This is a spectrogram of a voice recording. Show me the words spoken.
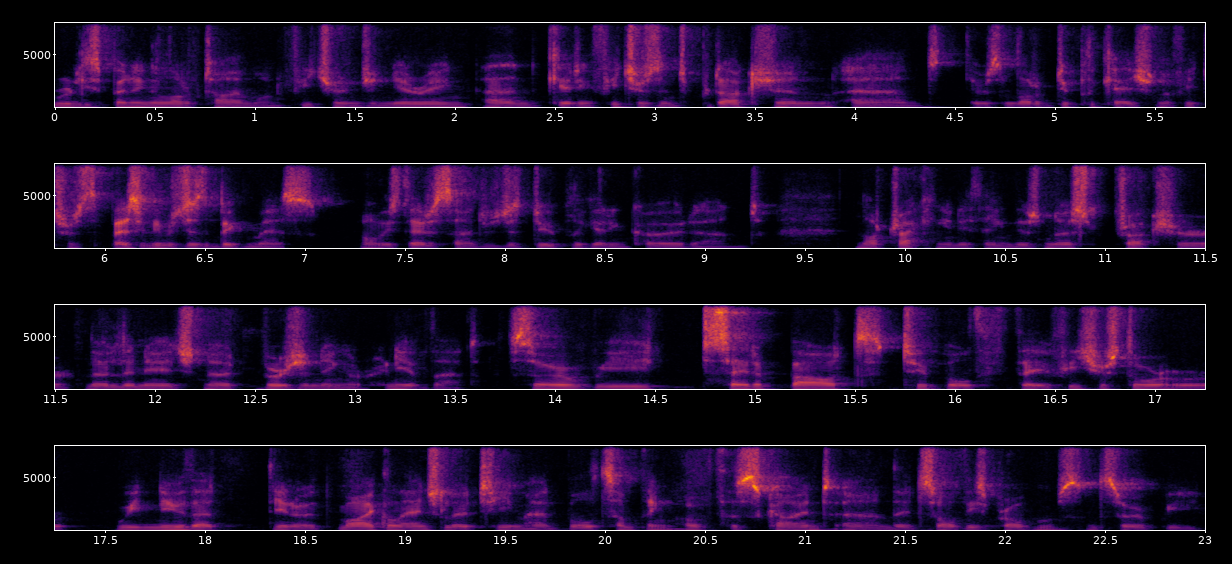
really spending a lot of time on feature engineering and getting features into production and there was a lot of duplication of features. Basically, it was just a big mess. All these data scientists were just duplicating code and not tracking anything. There's no structure, no lineage, no versioning or any of that. So we set about to build a feature store or we knew that you know Michelangelo team had built something of this kind and they'd solve these problems, and so we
